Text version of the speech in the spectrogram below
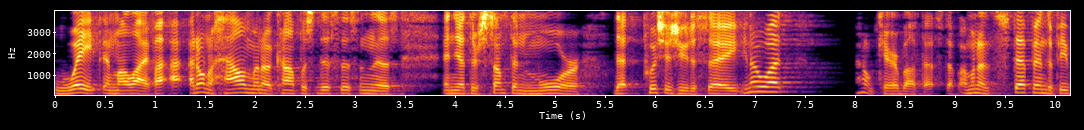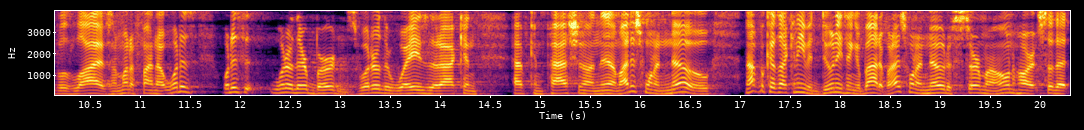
weight in my life. I, I don't know how I'm going to accomplish this, this, and this. And yet there's something more that pushes you to say, you know what? I don't care about that stuff. I'm going to step into people's lives. I'm going to find out what is, what is it, what are their burdens? What are the ways that I can have compassion on them? I just want to know, not because I can even do anything about it, but I just want to know to stir my own heart so that,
